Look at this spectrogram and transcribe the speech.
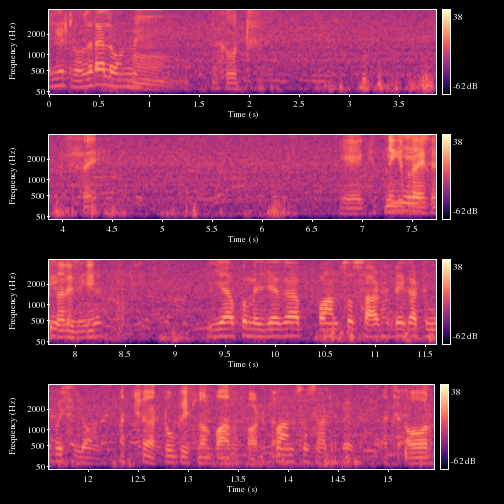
ये ट्रोज़र है लोन में। हम्म, गुड सही। ये कितने की प्राइस है सर इसकी? ये आपको मिल जाएगा पाँच सौ साठ रुपये का टू पीस लोन अच्छा टू पीस लोन पाँच सौ साठ का। पाँच सौ साठ रुपये का। अच्छा और?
